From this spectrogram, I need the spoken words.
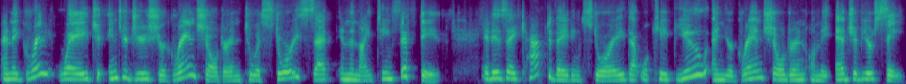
and a great way to introduce your grandchildren to a story set in the 1950s. It is a captivating story that will keep you and your grandchildren on the edge of your seat.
